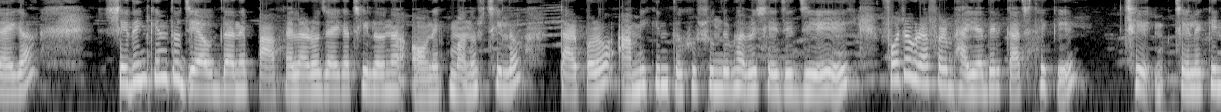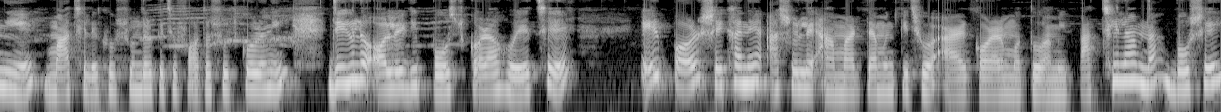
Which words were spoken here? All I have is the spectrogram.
জায়গা। সেদিন কিন্তু জিয়া উদ্যানে পা ফেলারও জায়গা ছিল না, অনেক মানুষ ছিল। তারপরেও আমি কিন্তু খুব সুন্দরভাবে সেই যে যেয়ে ফটোগ্রাফার ভাইয়াদের কাছ থেকে ছেলেকে নিয়ে, মা ছেলে খুব সুন্দর কিছু ফটোশ্যুট করে নিই, যেগুলো অলরেডি পোস্ট করা হয়েছে। এরপর সেখানে আসলে আমার তেমন কিছু আর করার মতো আমি পাচ্ছিলাম না। বসেই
